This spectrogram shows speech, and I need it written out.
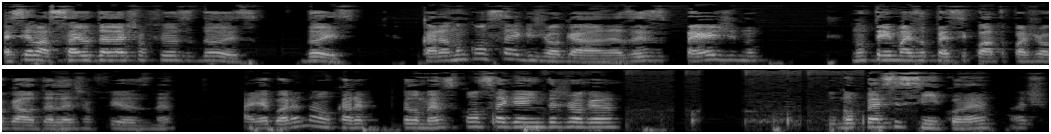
Aí, sei lá, sai o The Last of Us 2. 2. O cara não consegue jogar, né? Às vezes perde, não, não tem mais o PS4 para jogar o The Last of Us, né? Aí agora não, o cara pelo menos consegue ainda jogar no PS5, né? Acho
